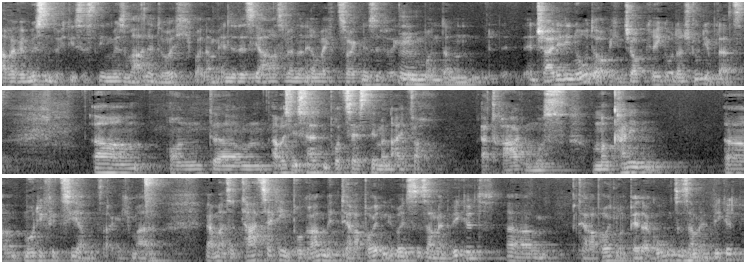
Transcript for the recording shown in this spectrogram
aber wir müssen durch dieses Ding müssen wir alle durch, weil am Ende des Jahres werden dann irgendwelche Zeugnisse vergeben mhm. und dann entscheide die Note, ob ich einen Job kriege oder einen Studienplatz. Ähm, und, ähm, aber es ist halt ein Prozess, den man einfach ertragen muss. Und man kann ihn äh, modifizieren, sage ich mal. Wir haben also tatsächlich ein Programm mit Therapeuten übrigens zusammen entwickelt, ähm, Therapeuten und Pädagogen zusammen entwickelt.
